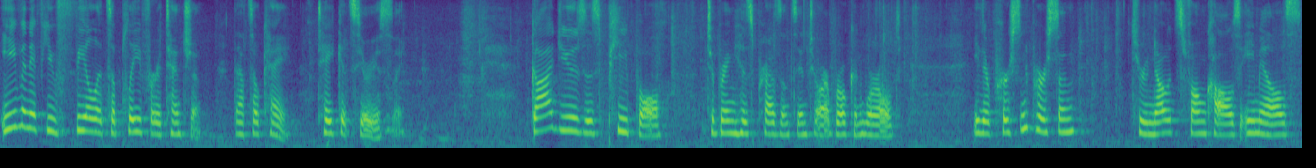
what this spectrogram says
Even if you feel it's a plea for attention, that's okay. Take it seriously. God uses people to bring his presence into our broken world, either person to person, through notes, phone calls, emails,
